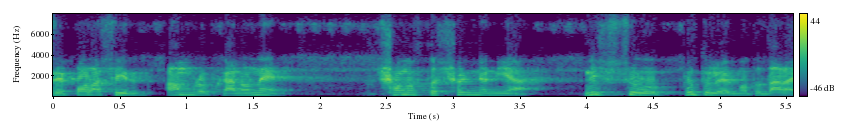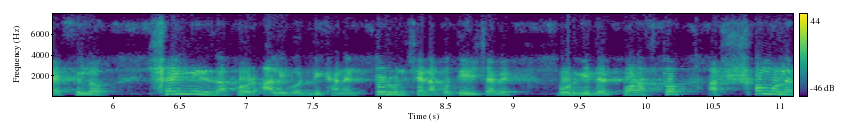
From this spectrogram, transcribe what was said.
যে পলাশির আম্র কাননে সমস্ত সৈন্য নিয়া নিশ্চুপ পুতুলের মতো দাঁড়াইছিল, সেই মীর জাফর আলীবর্দী খানের তরুণ সেনাপতি হিসাবে বর্গীদের পরাস্ত আর সমূলে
